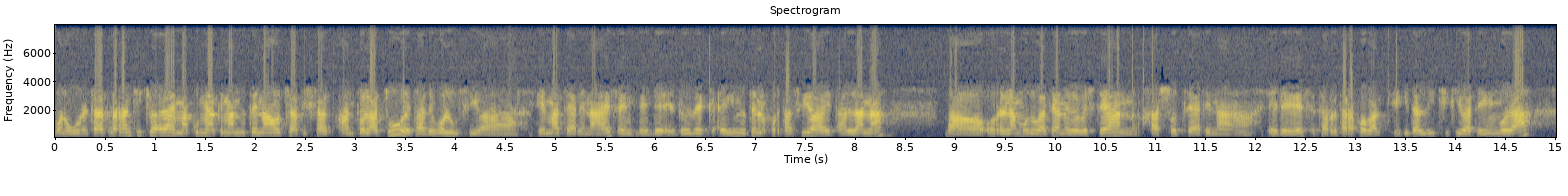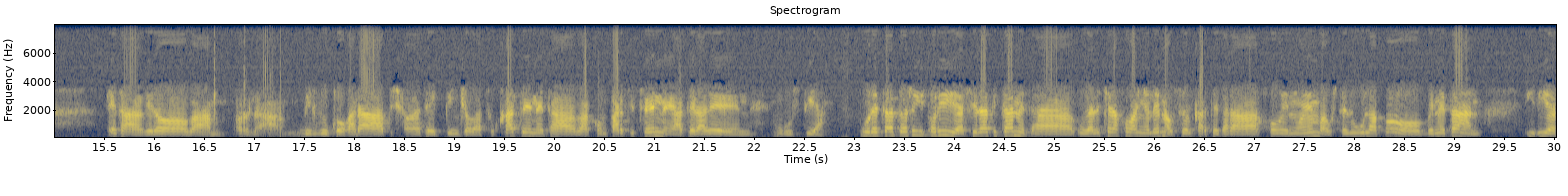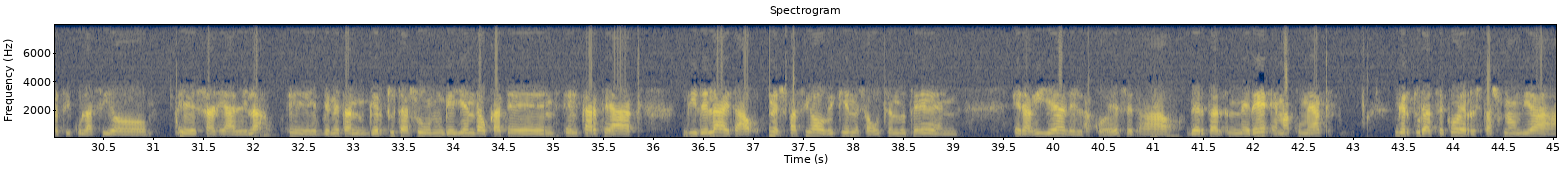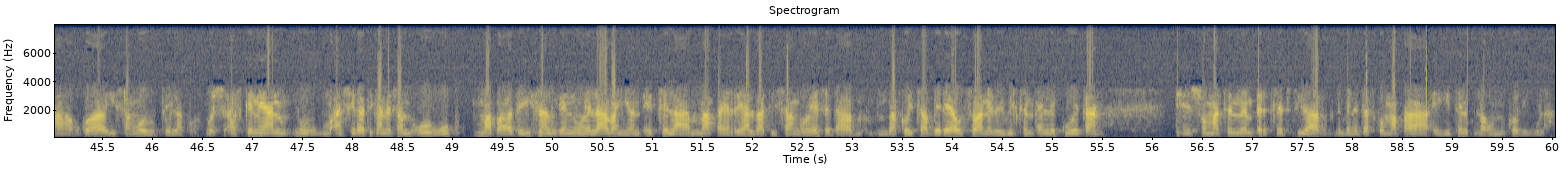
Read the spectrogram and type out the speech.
Bueno, guretzat garrantzitsua da emakumeak eman duten ahotsa pixkat antolatu eta devoluzioa ematearena, ez? Edo egin duten aportazioa eta lana, ba, horrela modu batean edo bestean jasotzearena ere, ez? Eta horretarako ba, ekitaldi txiki bat egingo da, eta gero ba, horrela bilduko gara pixka bate pintxo batzuk jaten eta ba, konpartitzen e, atera den guztia. Guretzat hori, hori hasieratikan eta udaletxera jo baino lehen auzo elkartetara jo genuen, ba, uste dugulako benetan hiri artikulazio e, sarea dela. E, benetan gertutasun gehien daukaten elkarteak direla eta espazioa hobekien ezagutzen duten eragilea delako, ez? Eta bertan nere emakumeak gerturatzeko errestasun handia izango dutelako. Pues, azkenean, hasieratikan esan dugu, guk mapa bat egin algen nuela, baina etzela mapa erreal bat izango, ez? Eta bakoitza bere auzoan edo ibiltzen den lekuetan somatzen duen pertsepzioa benetazko mapa egiten lagunduko digula.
